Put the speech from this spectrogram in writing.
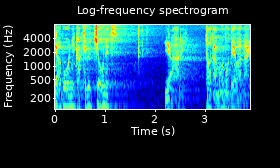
野望にかける情熱。やはりただものではない。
